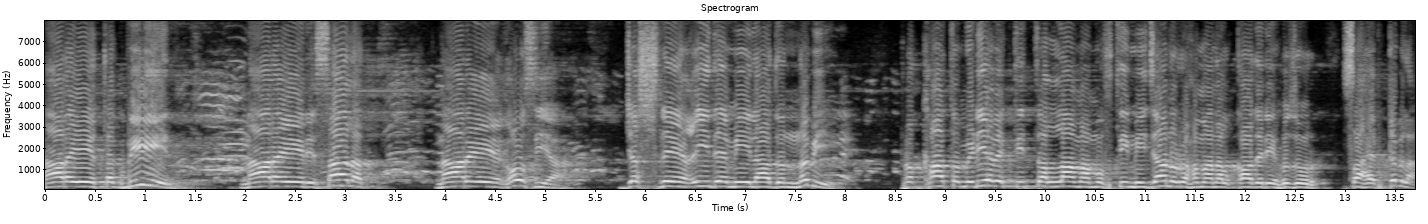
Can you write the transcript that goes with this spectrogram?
নারে তকবীর নারে রিসালত নারে গৌসিয়া জশ্নে ঈদে মিলাদুন নবী। প্রখ্যাত মিডিয়া ব্যক্তিত্ব আল্লামা মুফতি মিজানুর রহমান আল কাদেরি হুজুর সাহেব কিবলা।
